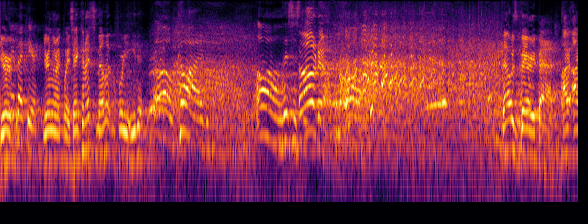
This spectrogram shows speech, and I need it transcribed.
you're stay back here. You're in the right place. Hey, can I smell it before you eat it? Oh god. Oh, this is. Oh no! That was very bad. I, I,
